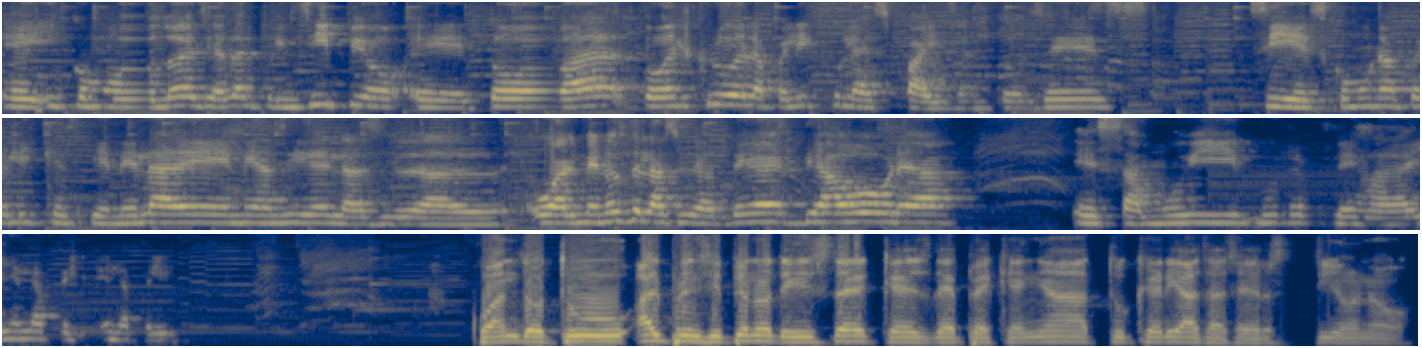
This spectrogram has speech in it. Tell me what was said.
Eh, y como lo decías al principio, eh, toda, todo el crew de la película es paisa, entonces sí, es como una peli que tiene el ADN así de la ciudad, o al menos de la ciudad de, de ahora, está muy, muy reflejada ahí en la, en la película. Cuando tú al principio nos dijiste que desde pequeña tú querías hacer sí o no,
